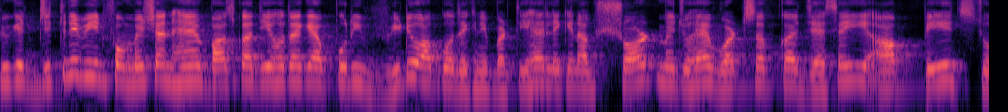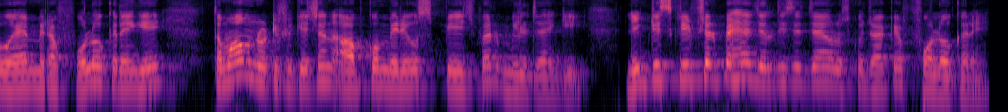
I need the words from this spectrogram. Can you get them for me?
क्योंकि जितनी भी इन्फॉर्मेशन है बाज़ का ये होता है कि आप पूरी वीडियो आपको देखनी पड़ती है, लेकिन अब शॉर्ट में जो है व्हाट्सअप का जैसे ही आप पेज जो है मेरा फॉलो करेंगे, तमाम नोटिफिकेशन आपको मेरे उस पेज पर मिल जाएँगी। लिंक डिस्क्रिप्शन पे है, जल्दी से जाएँ और उसको जाके फॉलो करें।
